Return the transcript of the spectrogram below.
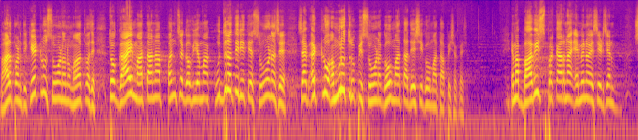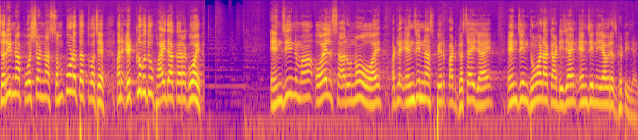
બાળપણથી કેટલું સુવર્ણનું મહત્વ છે? તો ગાય માતાના પંચગવ્યમાં કુદરતી રીતે સુવર્ણ છે. સાહેબ, એટલું અમૃતરૂપી સુવર્ણ ગૌમાતા દેશી ગૌમાતા આપી શકે છે. એમાં બાવીસ પ્રકારના એમિનો એસિડ છે. શરીરના પોષણના સંપૂર્ણ તત્વ છે અને એટલું બધું ફાયદાકારક હોય એન્જિનમાં ઓઇલ સારું ન હોય, એટલે એન્જિનના સ્પેરપાર્ટ ઘસાઈ જાય, એન્જિન ધુવાડા કાઢી જાય એન્જિનની એવરેજ ઘટી જાય.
